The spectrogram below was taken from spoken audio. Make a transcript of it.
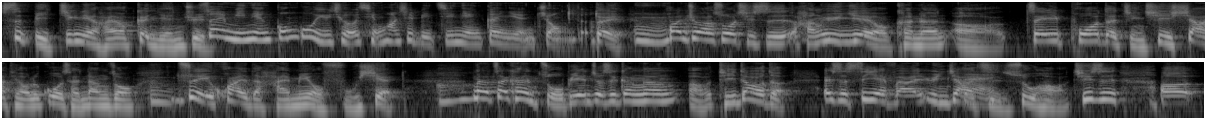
是比今年还要更严峻。所以明年供过于求的情况是比今年更严重的。对，嗯，换句话说，其实航运业哦，可能呃这一波的景气下调的过程当中，最坏的还没有浮现。那再看左边，就是刚刚啊提到的 SCFI 运价指数哈，其实呃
